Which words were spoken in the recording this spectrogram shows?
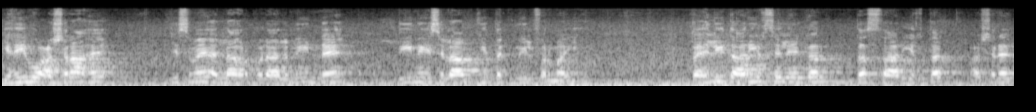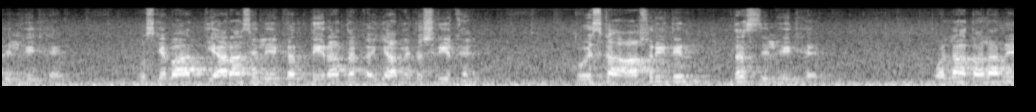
یہی وہ عشرہ ہے جس میں اللہ رب العالمین نے دین اسلام کی تکمیل فرمائی ہے۔ پہلی تاریخ سے لے کر دس تاریخ تک عشرہ ذلحج ہے۔ اس کے بعد گیارہ سے لے کر تیرہ تک ایام تشریق ہیں۔ تو اس کا آخری دن دس ذلحج ہے۔ تو اللہ تعالیٰ نے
